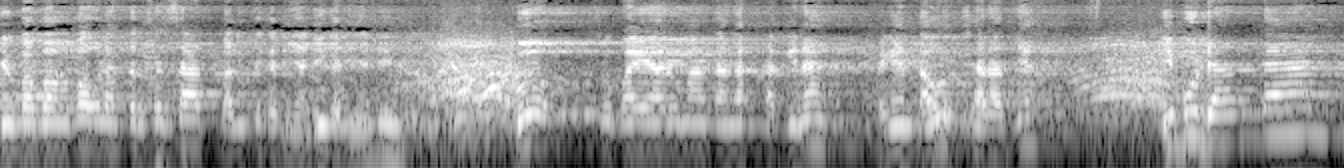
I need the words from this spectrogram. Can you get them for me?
jeung bapak-bapak ulah tersesat balik teh kadinya deui kadinya deui Bu supaya rumah tangga sakinah pengen tahu syaratnya? Ibu dandang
